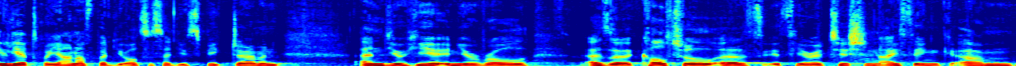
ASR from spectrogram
Ilija Trojanow, but you also said you speak German, and you're here in your role as a cultural uh, theoretician, I think. Um,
